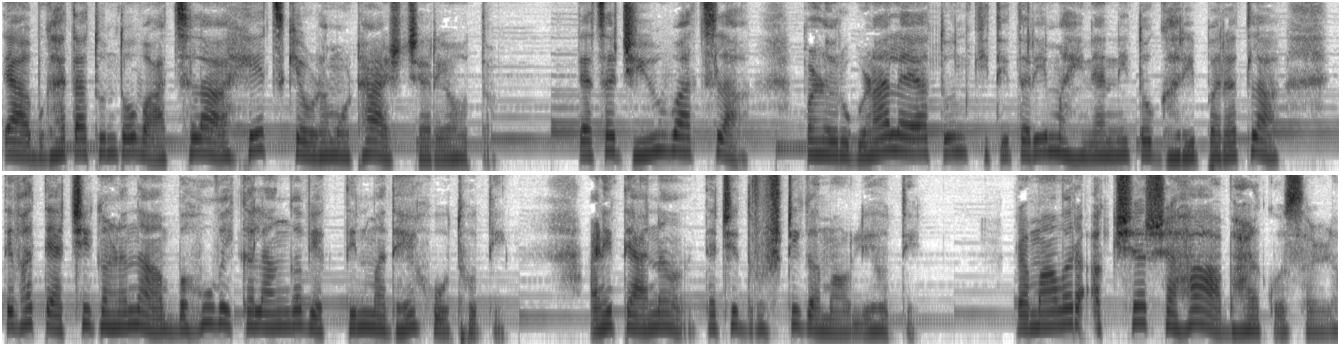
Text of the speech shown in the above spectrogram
त्या अपघातातून तो वाचला हेच केवढं मोठं आश्चर्य होतं. त्याचा जीव वाचला पण रुग्णालयातून कितीतरी महिन्यांनी तो घरी परतला तेव्हा त्याची गणना बहुविकलांग व्यक्तींमध्ये होत होती आणि त्यानं त्याची दृष्टी गमावली होती. रमावर अक्षरशः आभाळ कोसळलं.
